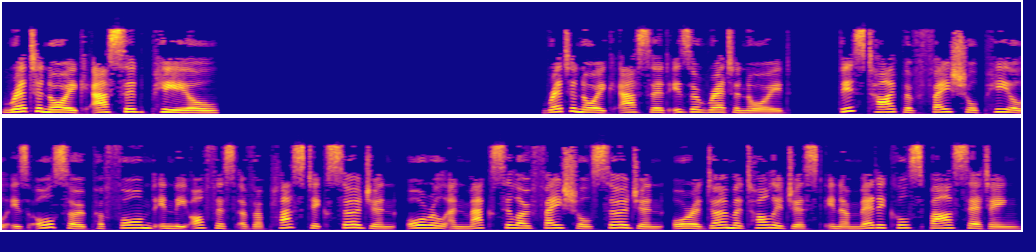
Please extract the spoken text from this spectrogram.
Retinoic acid peel Retinoic acid is a retinoid. This type of facial peel is also performed in the office of a plastic surgeon, oral and maxillofacial surgeon, or a dermatologist in a medical spa setting.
